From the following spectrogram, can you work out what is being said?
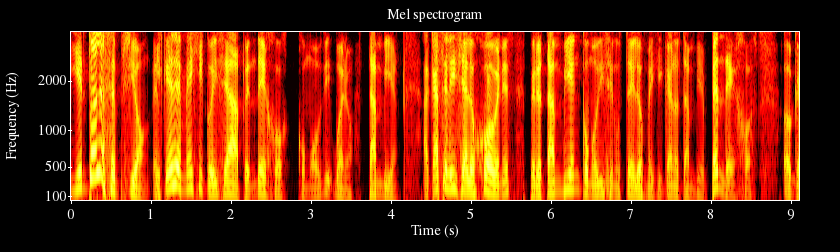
y en toda la excepción, el que es de México dice, ah, pendejo, como, bueno, también. Acá se le dice a los jóvenes, pero también, como dicen ustedes los mexicanos, también, pendejos, ¿ok?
